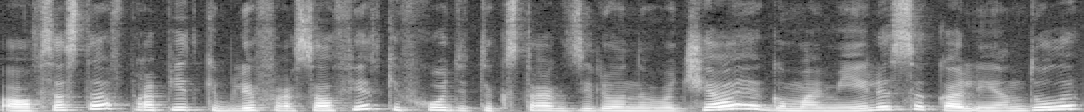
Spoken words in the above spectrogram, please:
А в состав пропитки блефоросалфетки входит экстракт зеленого чая, гомомелиса, календулы,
